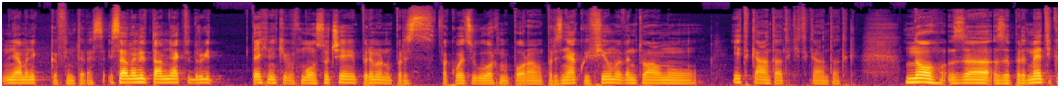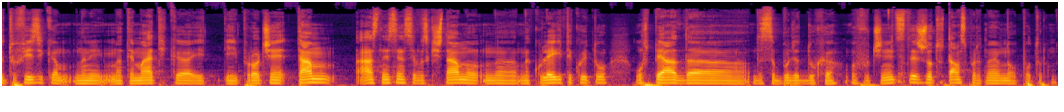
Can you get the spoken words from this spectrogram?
няма никакъв интерес. И сега, нали, там някакви други техники в моят случай, примерно през това, което си говорихме по-рано, през някой филм, евентуално и така нататък, и така нататък. Но за, за предмети като физика, нали, математика и, и прочее, там аз наистина се възхищавам на, на, на колегите, които успяват да, да събудят духа в учениците, защото там според мен е много по-трудно.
